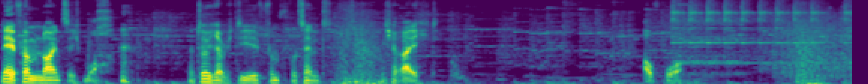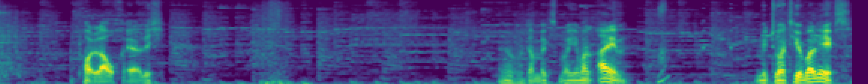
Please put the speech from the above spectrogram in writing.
Ne, 95. Boah. Natürlich habe ich die 5% nicht erreicht. Aufruhr. Voll auch ehrlich. Ja, und dann wechselt mal jemand ein, mit du hat hier überlebst.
